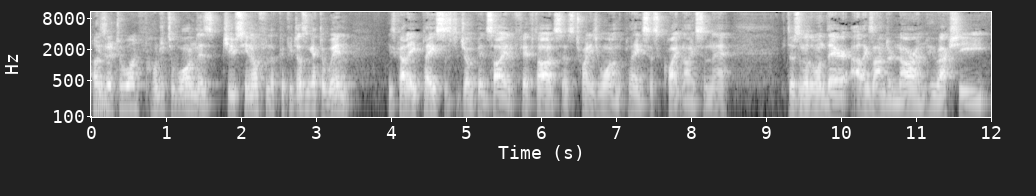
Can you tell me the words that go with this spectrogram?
100 to 1. 100 to 1 is juicy enough. And look, if he doesn't get the win, he's got eight places to jump inside fifth odds. So it's 20 to 1 on the place. It's quite nice. And uh, there's another one there, Alexander Noren, who actually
